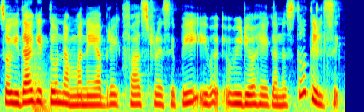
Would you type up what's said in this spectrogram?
ಸೊ ಇದಾಗಿತ್ತು ನಮ್ಮನೆಯ ಬ್ರೇಕ್ಫಾಸ್ಟ್ ರೆಸಿಪಿ. ಈ ವಿಡಿಯೋ ಹೇಗನ್ನಿಸ್ತು ತಿಳಿಸಿ.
